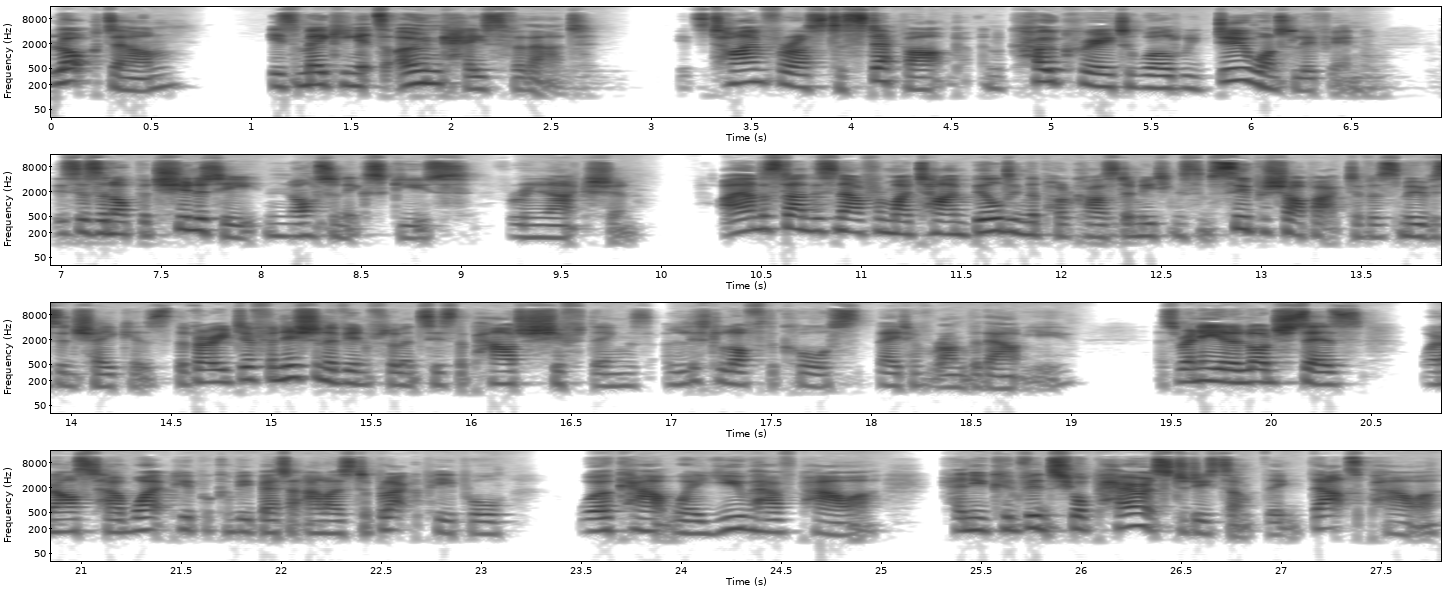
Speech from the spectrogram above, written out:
Lockdown is making its own case for that. It's time for us to step up and co create a world we do want to live in. This is an opportunity, not an excuse for inaction. I understand this now from my time building the podcast and meeting some super sharp activists, movers, and shakers. The very definition of influence is the power to shift things a little off the course they'd have run without you. As Reni Eddo-Lodge says, when asked how white people can be better allies to black people, work out where you have power. Can you convince your parents to do something? That's power.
